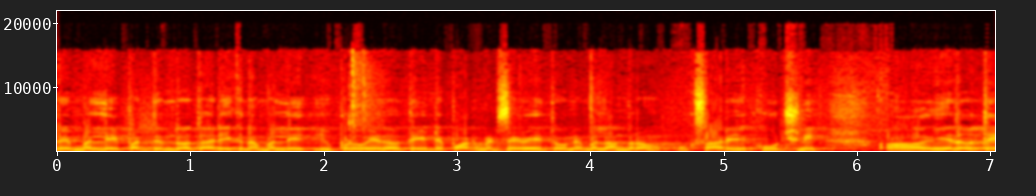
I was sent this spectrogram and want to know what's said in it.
రేపు మళ్ళీ పద్దెనిమిదో తారీఖున మళ్ళీ ఇప్పుడు ఏదైతే డిపార్ట్మెంట్స్ ఏవైతే ఉన్నాయో మళ్ళీ అందరం ఒకసారి కూర్చుని ఏదైతే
